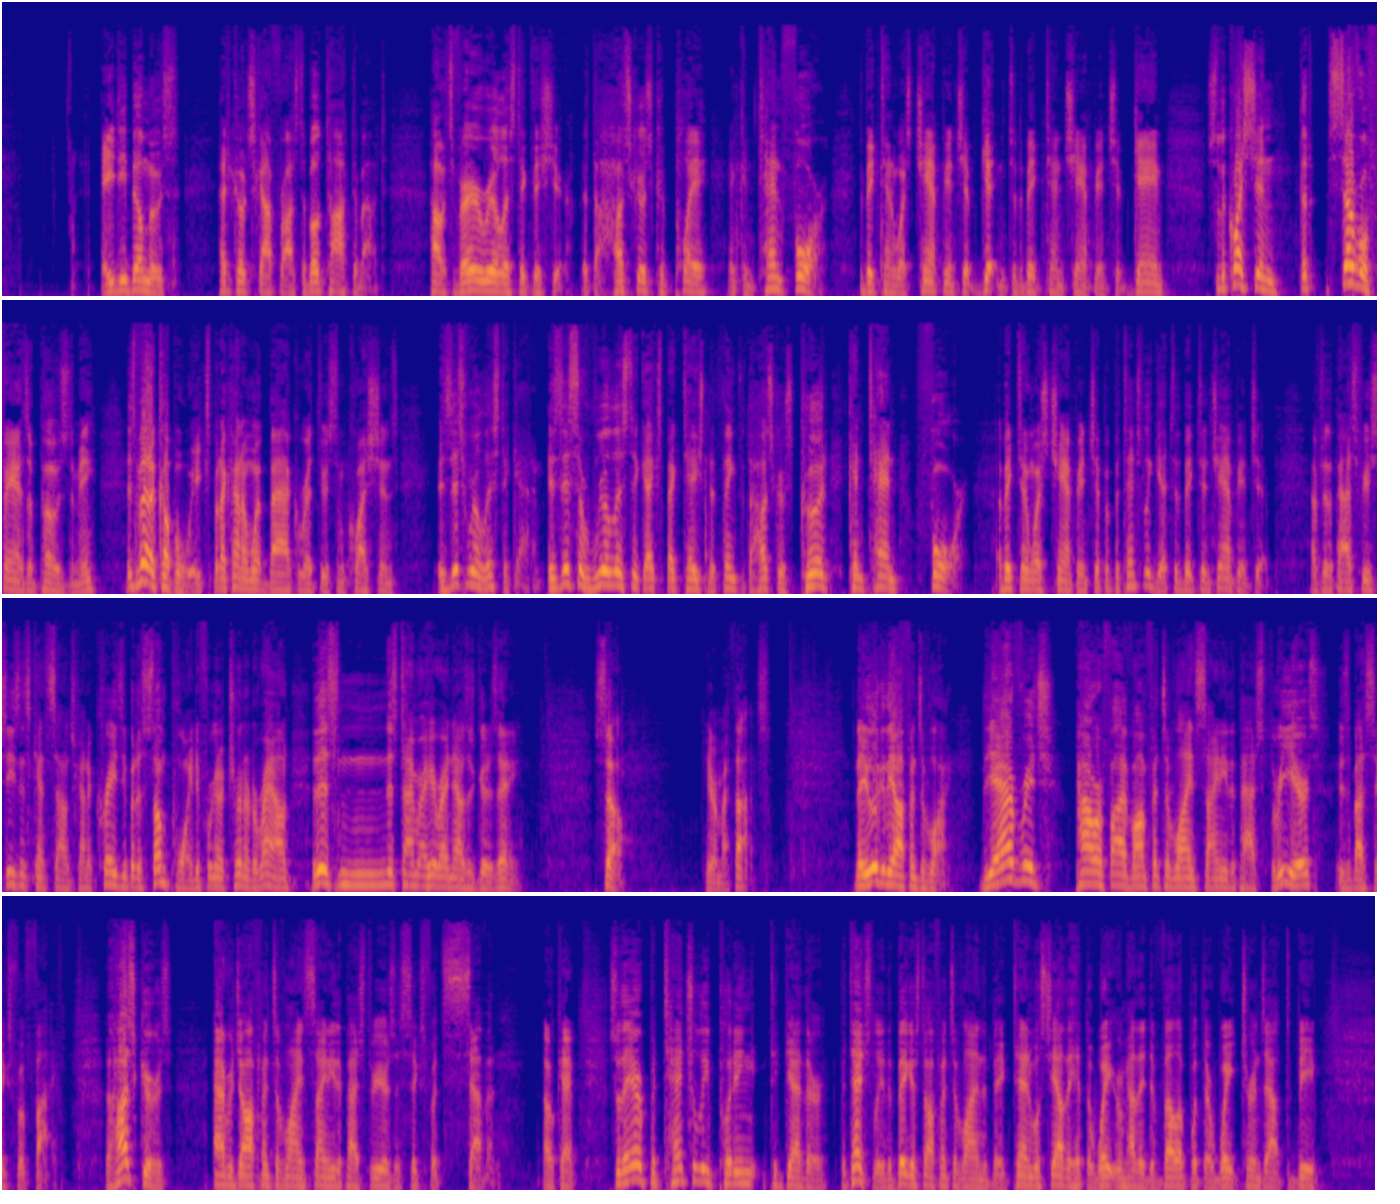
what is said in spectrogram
AD Bill Moos, head coach Scott Frost, have both talked about how it's very realistic this year that the Huskers could play and contend for the Big Ten West Championship, get into the Big Ten Championship game. So the question that several fans have posed to me, it's been a couple weeks, but I kind of went back, read through some questions. Is this realistic, Adam? Is this a realistic expectation to think that the Huskers could contend for a Big Ten West Championship and potentially get to the Big Ten Championship? After the past few seasons, Kent sounds kind of crazy, but at some point, if we're going to turn it around, this this time right here, right now, is as good as any. So, here are my thoughts. Now, you look at the offensive line. The average Power Five offensive line signee the past three years is about six foot five. The Huskers' average offensive line signee the past three years is six foot seven. Okay, so they are potentially putting together potentially the biggest offensive line in the Big Ten. We'll see how they hit the weight room, how they develop, what their weight turns out to be.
